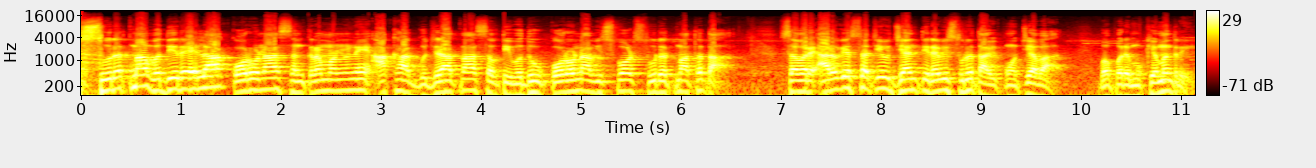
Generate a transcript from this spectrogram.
સુરતમાં વધી રહેલા કોરોના સંક્રમણને આખા ગુજરાતમાં સૌથી વધુ કોરોના વિસ્ફોટ સુરતમાં થતા. સવારે આરોગ્ય સચિવ જયંતિ રવિ સુરત આવી પહોંચ્યા બાદ. બપોરે મુખ્યમંત્રી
